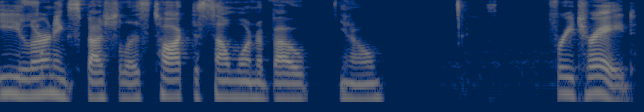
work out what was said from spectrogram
e-learning specialist talk to someone about you know free trade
